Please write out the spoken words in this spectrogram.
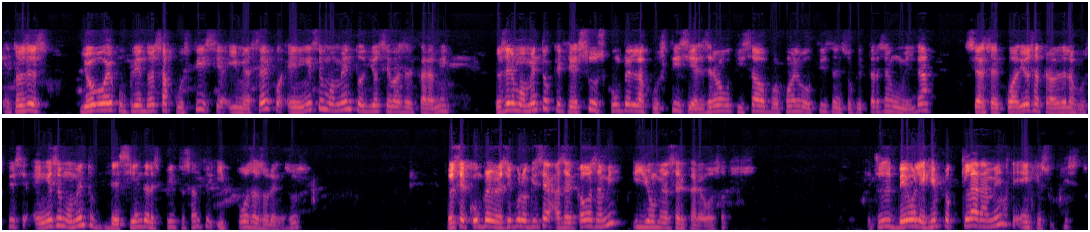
Entonces, yo voy cumpliendo esa justicia y me acerco, en ese momento Dios se va a acercar a mí. Entonces, en el momento que Jesús cumple la justicia, el ser bautizado por Juan el Bautista en sujetarse en humildad, se acercó a Dios a través de la justicia. En ese momento desciende el Espíritu Santo y posa sobre Jesús. Entonces se cumple el versículo que dice, acercaos a mí y yo me acercaré a vosotros. Entonces veo el ejemplo claramente en Jesucristo.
